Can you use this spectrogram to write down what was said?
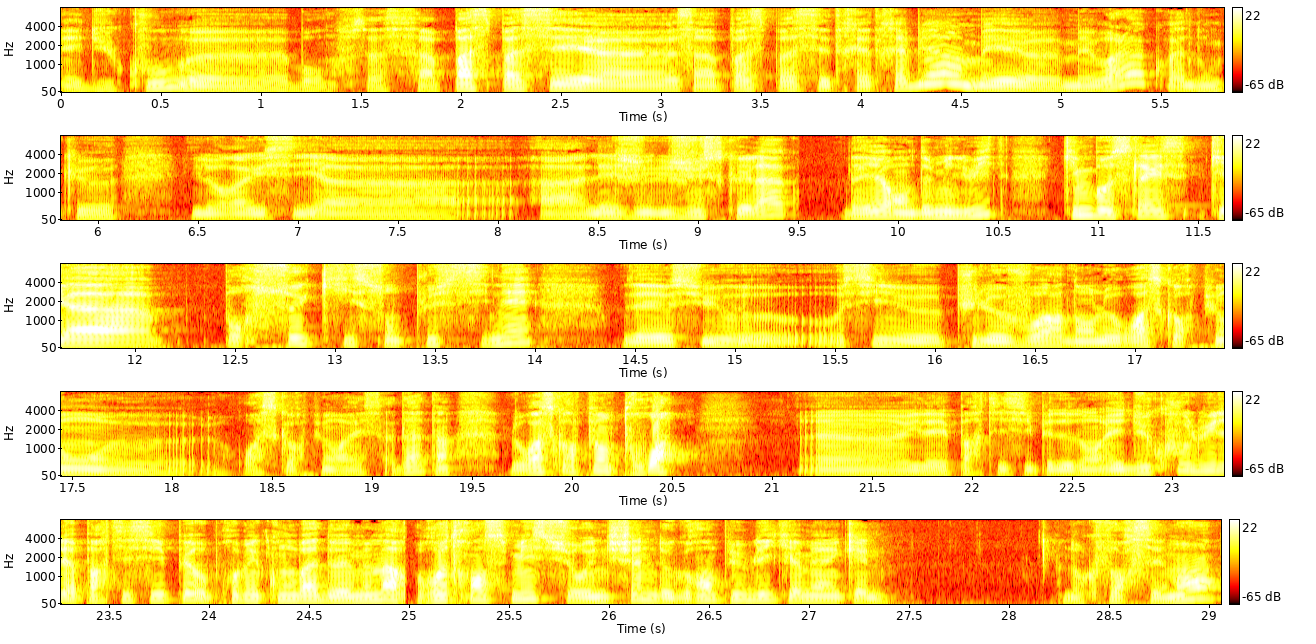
Et du coup, euh, bon, ça, ça pas se passer, euh, ça pas se passer très très bien, mais euh, mais voilà quoi. Donc, il aura réussi à, aller jusque là. D'ailleurs, en 2008, Kimbo Slice, qui a, pour ceux qui sont plus cinés, vous avez aussi, aussi pu le voir dans le Roi Scorpion, le Roi Scorpion, ouais, ça date, hein, le Roi Scorpion 3. Euh, il avait participé dedans. Et du coup, lui, il a participé au premier combat de MMA retransmis sur une chaîne de grand public américaine. Donc forcément,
